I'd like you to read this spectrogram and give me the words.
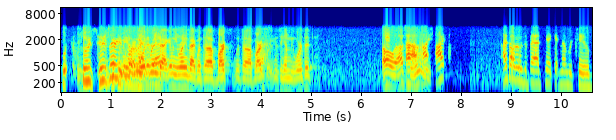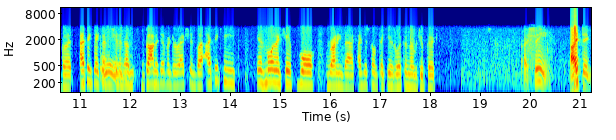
Who's who's their new quarterback? Running back. I mean, running back with uh, Bark with uh, Barkley. Is he going to be worth it? Oh, Uh, absolutely. I, I I thought it was a bad pick at number two, but I think they could Ooh. should have mm. done, gone a different direction. But I think he is more than capable running back. I just don't think he was worth the number two pick. I see. I think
